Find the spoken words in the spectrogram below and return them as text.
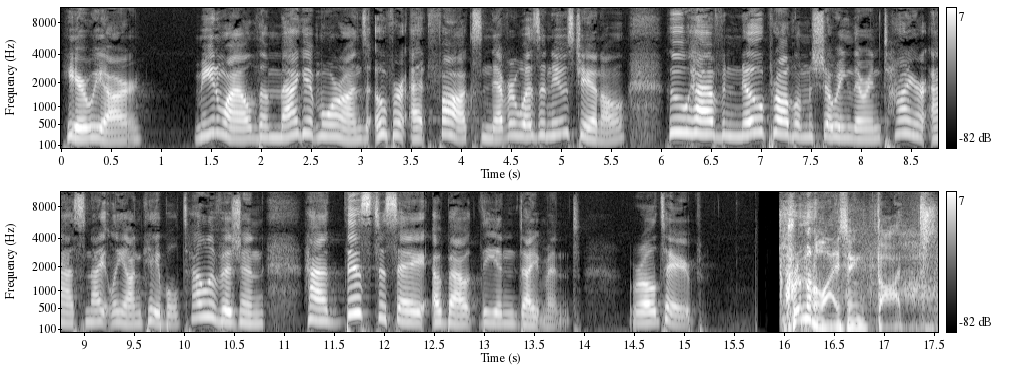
here we are. Meanwhile, the maggot morons over at Fox never was a news channel, who have no problem showing their entire ass nightly on cable television, had this to say about the indictment. Roll tape criminalizing thoughts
